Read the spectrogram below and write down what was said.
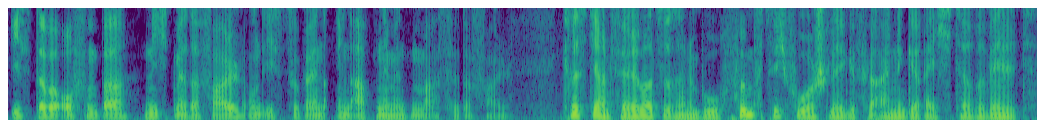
Ist aber offenbar nicht mehr der Fall und ist sogar in abnehmendem Maße der Fall. Christian Felber zu seinem Buch 50 Vorschläge für eine gerechtere Welt.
